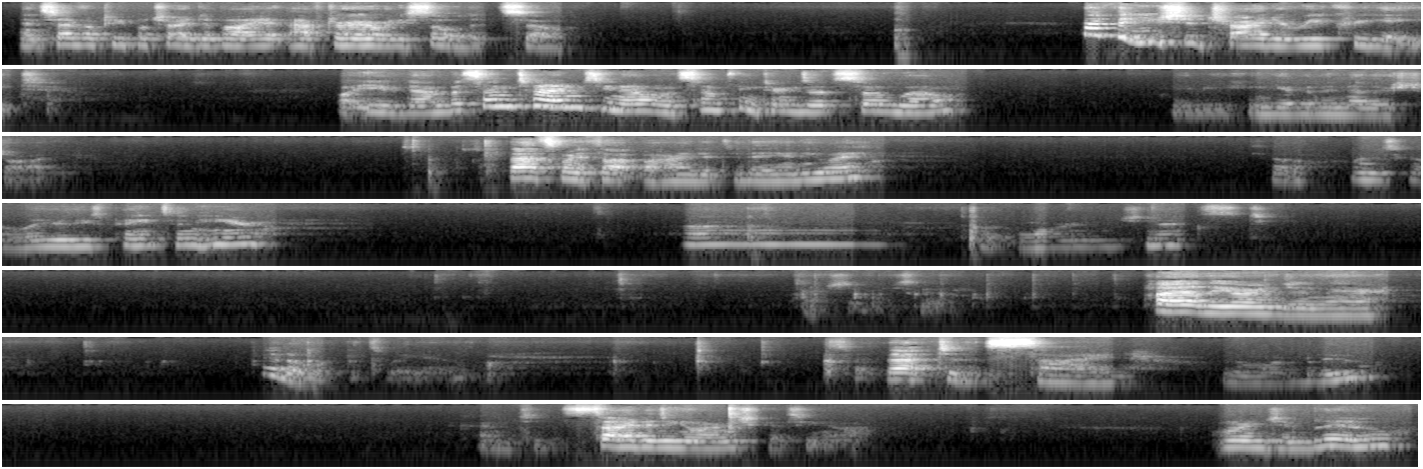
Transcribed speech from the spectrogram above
and several people tried to buy it after I already sold it. So, not that you should try to recreate what you've done, but sometimes, you know, when something turns out so well, maybe you can give it another shot. that's my thought behind it today anyway. So I'm just going to layer these paints in here. Um, put orange next. Actually, I'm just going to pile the orange in there. It'll work its way out. Set that to the side. A little more blue. Come to the side of the orange because, you know, orange and blue.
